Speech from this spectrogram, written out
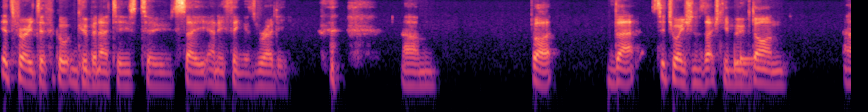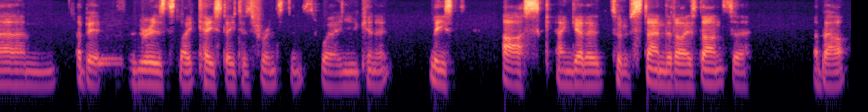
it's very difficult in Kubernetes to say anything is ready. um, but that situation has actually moved on um, a bit. There is like kstatus, for instance, where you can at least ask and get a sort of standardized answer about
